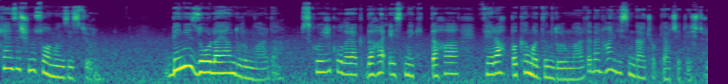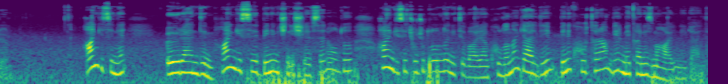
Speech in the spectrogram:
Kendinize şunu sormanızı istiyorum. Beni zorlayan durumlarda, psikolojik olarak daha esnek, daha ferah bakamadığım durumlarda ben hangisini daha çok gerçekleştiriyorum? Hangisini öğrendim? Hangisi benim için işlevsel oldu? Hangisi çocukluğumdan itibaren kullana geldiğim, beni kurtaran bir mekanizma haline geldi?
